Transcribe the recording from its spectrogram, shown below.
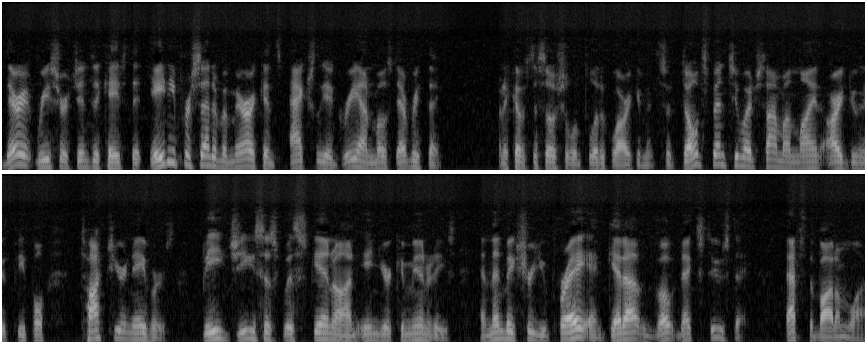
their research indicates that 80% of Americans actually agree on most everything when it comes to social and political arguments. So don't spend too much time online arguing with people. Talk to your neighbors. Be Jesus with skin on in your communities. And then make sure you pray and get out and vote next Tuesday. That's the bottom line.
